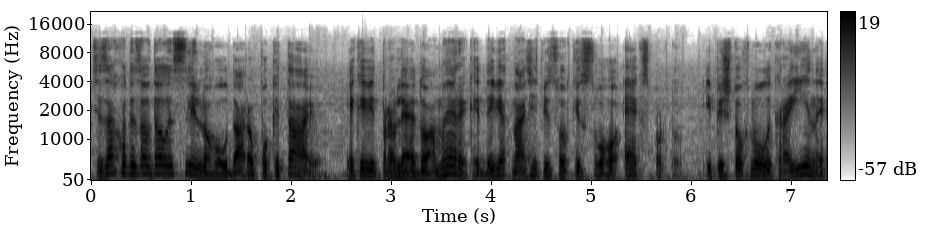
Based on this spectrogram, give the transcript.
Ці заходи завдали сильного удару по Китаю, який відправляє до Америки 19% свого експорту, і підштовхнули країни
